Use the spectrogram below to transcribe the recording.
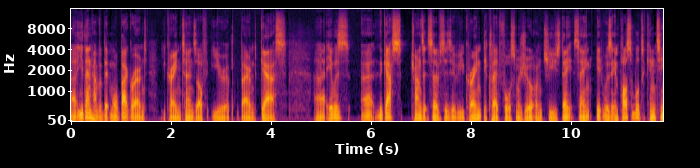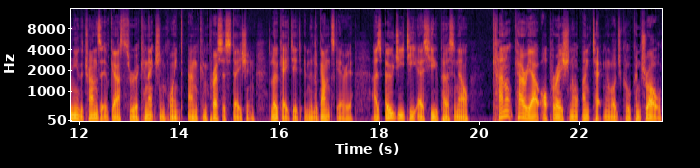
uh, you then have a bit more background. Ukraine turns off Europe bound gas. Uh, it was uh, the gas transit services of Ukraine declared force majeure on Tuesday, saying it was impossible to continue the transit of gas through a connection point and compressor station located in the Lugansk area, as OGTSU personnel cannot carry out operational and technological control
